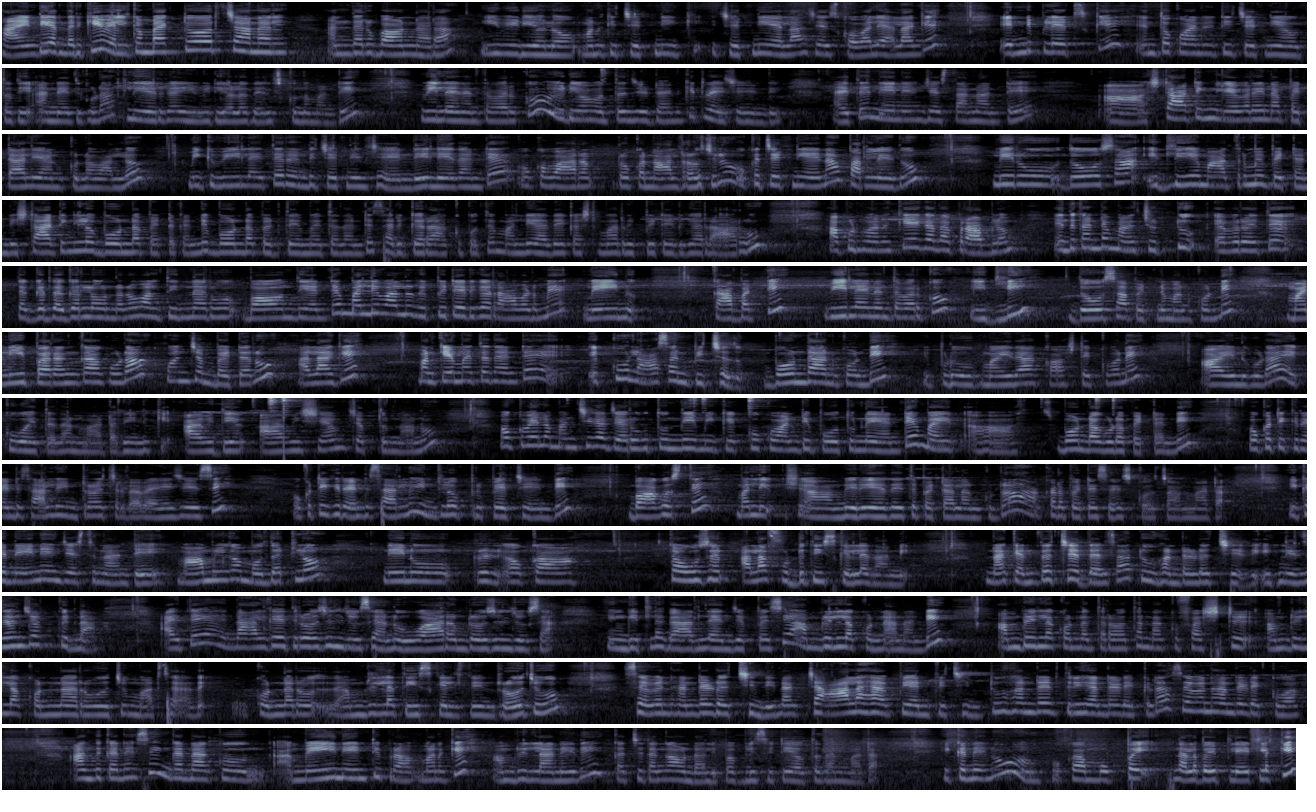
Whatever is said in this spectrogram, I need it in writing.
Hi అండి అందరికీ. Welcome back to our channel అందరూ బాగున్నారా? ఈ వీడియోలో మనకి చట్నీకి చట్నీ ఎలా చేసుకోవాలి? అలాగే ఎన్ని ప్లేట్స్కి ఎంత క్వాంటిటీ చట్నీ అవుతుంది అనేది కూడా క్లియర్గా ఈ వీడియోలో తెలుసుకుందామండి. వీలైనంత వరకు వీడియో మొత్తం చూడడానికి ట్రై చేయండి. అయితే నేనేం చేస్తాను అంటే స్టార్టింగ్ ఎవరైనా పెట్టాలి అనుకున్న వాళ్ళు మీకు వీలైతే రెండు చట్నీలు చేయండి. లేదంటే ఒక వారం ఒక నాలుగు రోజులు ఒక చట్నీ అయినా పర్లేదు. మీరు దోశ ఇడ్లీయే మాత్రమే పెట్టండి. స్టార్టింగ్లో బోండా పెట్టకండి. బోండా పెడితే ఏమవుతుందంటే సరిగ్గా రాకపోతే మళ్ళీ అదే కస్టమర్ రిపీటెడ్గా రారు. అప్పుడు మనకే కదా ప్రాబ్లం ఎందుకంటే మన చుట్టూ ఎవరైతే దగ్గర దగ్గరలో ఉన్నారో వాళ్ళు తిన్నారు బాగుంది అంటే మళ్ళీ వాళ్ళు రిపీటెడ్గా రావడమే మెయిన్ కాబట్టి వీలైనంత వరకు ఇడ్లీ దోశ పెట్టినామనుకోండి మనీ పరంగా కూడా కొంచెం బెటరు. అలాగే మనకేమవుతుంది అంటే ఎక్కువ లాస్ అనిపించదు. బోండా అనుకోండి ఇప్పుడు మైదా కాస్ట్ ఎక్కువనే ఆయిల్ కూడా ఎక్కువ అవుతుంది అనమాట దీనికి. ఆ విధి ఆ విషయం చెప్తున్నాను. ఒకవేళ మంచిగా జరుగుతుంది మీకు ఎక్కువ క్వాంటిటీ పోతున్నాయి అంటే మై బోండా కూడా పెట్టండి. ఒకటికి రెండు సార్లు ఇంట్రో ట్రై చేసి ఒకటికి రెండు సార్లు ఇంట్లో ప్రిపేర్ చేయండి. బాగొస్తే మళ్ళీ మీరు ఏదైతే పెట్టాలనుకుంటారో అక్కడ పెట్టేసేసుకోవచ్చు అనమాట ఇక నేనేం చేస్తున్నా అంటే మామూలుగా మొదట్లో నేను ఒక థౌజండ్ అలా ఫుడ్ తీసుకెళ్ళేదాన్ని. నాకు ఎంత వచ్చేది తెలుసా? టూ హండ్రెడ్ వచ్చేది. నిజం చెప్తున్నా. అయితే నాలుగైదు రోజులు చూశాను వారం రోజులు చూసా ఇంక ఇట్లా కాదులే అని చెప్పేసి అంబ్రిల్లా కొన్నానండి. అంబ్రిల్లా కొన్న తర్వాత నాకు ఫస్ట్ అంబ్రిల్లా కొన్న రోజు మరుస అదే కొన్న రోజు అంబ్రిల్లా తీసుకెళ్ళిన రోజు సెవెన్ హండ్రెడ్ వచ్చింది. నాకు చాలా హ్యాపీ అనిపించింది. టూ హండ్రెడ్ త్రీ హండ్రెడ్ ఎక్కడ? సెవెన్ హండ్రెడ్ ఎక్కువ. అందుకనేసి ఇంకా నాకు మెయిన్ ఏంటి ప్రా మనకి అంబ్రిల్లా అనేది ఖచ్చితంగా ఉండాలి. పబ్లిసిటీ అవుతుంది అనమాట ఇక నేను ఒక ముప్పై నలభై ప్లేట్లకి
